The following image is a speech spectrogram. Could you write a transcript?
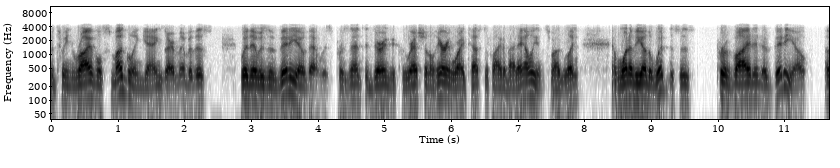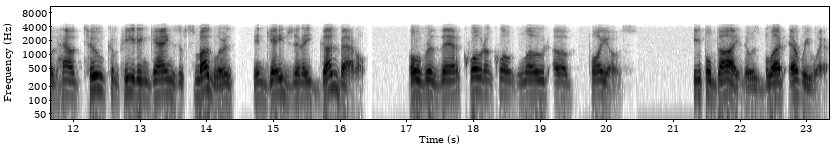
between rival smuggling gangs. I remember this where there was a video that was presented during a congressional hearing where I testified about alien smuggling, and one of the other witnesses provided a video of how two competing gangs of smugglers engaged in a gun battle over their quote unquote load of pollos. People died. There was blood everywhere.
